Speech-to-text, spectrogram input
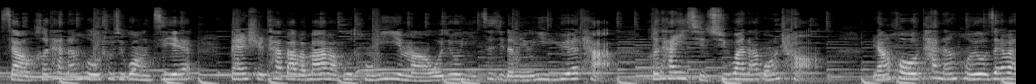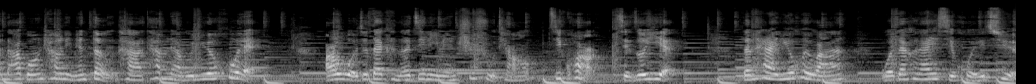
想和她男朋友出去逛街，但是她爸爸妈妈不同意嘛，我就以自己的名义约她，和她一起去万达广场，然后她男朋友在万达广场里面等她，他们两个约会。而我就在肯德基里面吃薯条、鸡块、写作业，等他俩约会完，我再和他一起回去，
